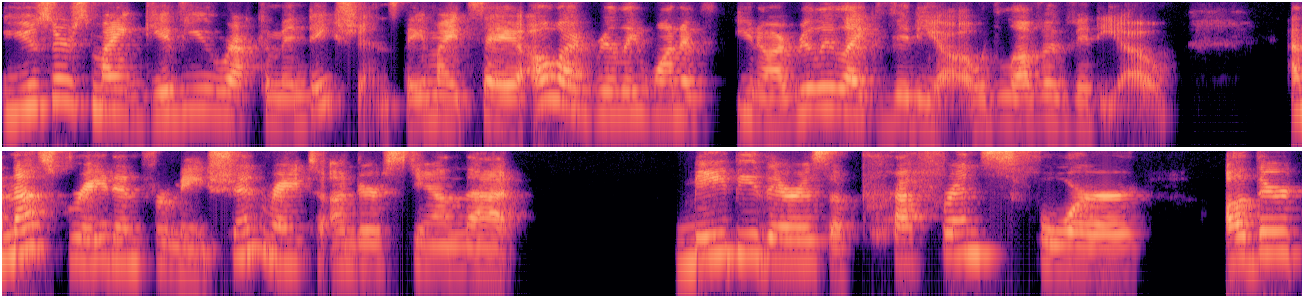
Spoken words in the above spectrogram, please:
users might give you recommendations. They might say, oh, I really want to, you know, I really like video. I would love a video. And that's great information, right? To understand that maybe there is a preference for other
